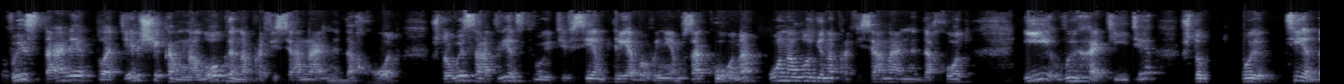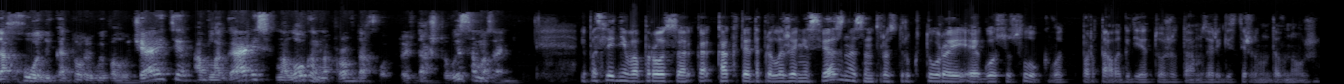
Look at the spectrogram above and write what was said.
вы стали плательщиком налога на профессиональный доход, что вы соответствуете всем требованиям закона о налоге на профессиональный доход, и вы хотите, чтобы вы те доходы, которые вы получаете, облагались налогом на профдоход. То есть, да, что вы самозанятый. И последний вопрос. А как, как-то это приложение связано с инфраструктурой э, госуслуг, вот портала, где я тоже там зарегистрирован давно уже?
